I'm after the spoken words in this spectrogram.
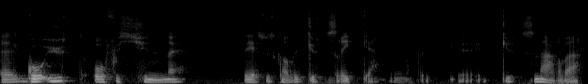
eh, gå ut og forkynne det Jesus kaller Guds rike. At, eh, Guds nærvær.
